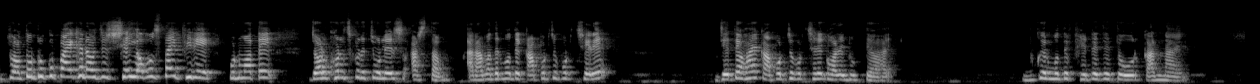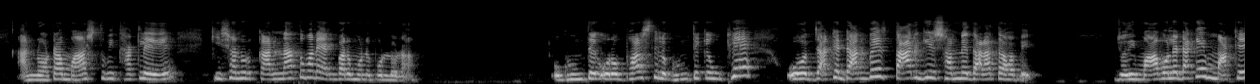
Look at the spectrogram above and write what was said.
যতটুকু পায়খানা হচ্ছে সেই অবস্থায় ফিরে কোনো মতে জল খরচ করে চলে আসতাম। আর আমাদের মধ্যে কাপড় চোপড় ছেড়ে যেতে হয় কাপড় চোপড় ছেড়ে ঘরে ঢুকতে হয়। বুকের মধ্যে ফেটে যেত ওর কান্নায়। আর নটা মাস তুমি থাকলে কিষানুর কান্না তোমার একবারও মনে পড়ল না। ও ঘুম থেকে, ওর অভ্যাস ছিল ঘুম থেকে উঠে ও যাকে ডাকবে তার গিয়ে সামনে দাঁড়াতে হবে। যদি মা বলে ডাকে, মাকে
